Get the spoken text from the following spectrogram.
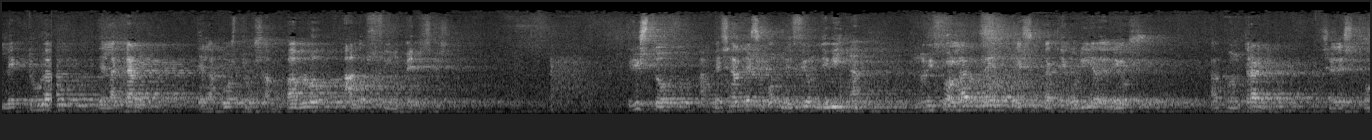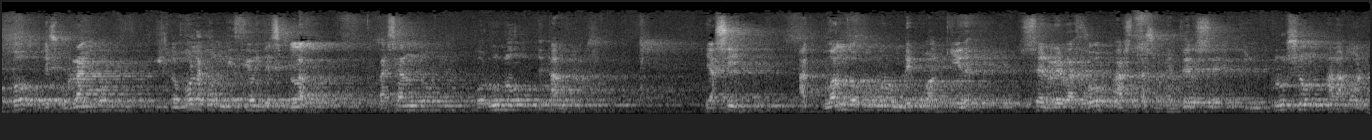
Lectura de la carta del apóstol San Pablo a los filipenses. Cristo, a pesar de su condición divina, no hizo alarde de su categoría de Dios. Al contrario, se despojó de su rango y tomó la condición de esclavo, pasando por uno de tantos. Y así, actuando como un hombre cualquiera, se rebajó hasta someterse incluso a la muerte,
